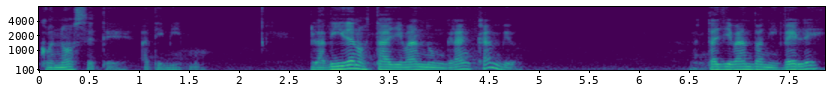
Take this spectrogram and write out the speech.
conócete a ti mismo. La vida nos está llevando un gran cambio. Nos está llevando a niveles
